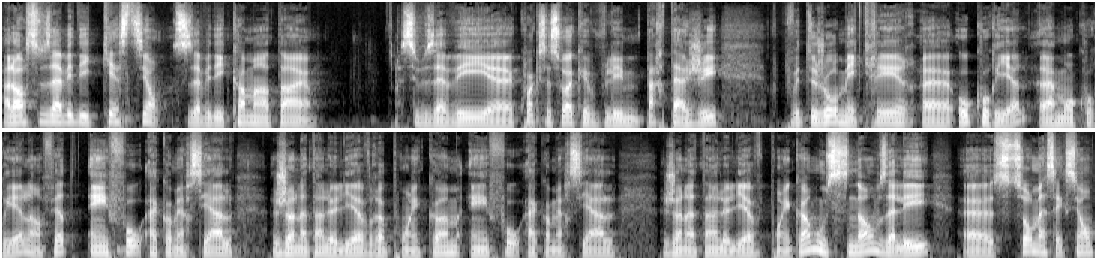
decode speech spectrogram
Alors, si vous avez des questions, si vous avez des commentaires, si vous avez euh, quoi que ce soit que vous voulez me partager, vous pouvez toujours m'écrire euh, au courriel, à mon courriel en fait, info à commercial jonathanlelièvre.com, info à commercial jonathanlelièvre.com ou sinon vous allez euh, sur ma section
